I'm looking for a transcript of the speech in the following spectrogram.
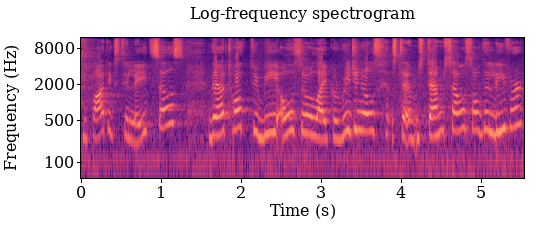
hepatic stellate cells. They are thought to be also like original stem, stem cells of the liver.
